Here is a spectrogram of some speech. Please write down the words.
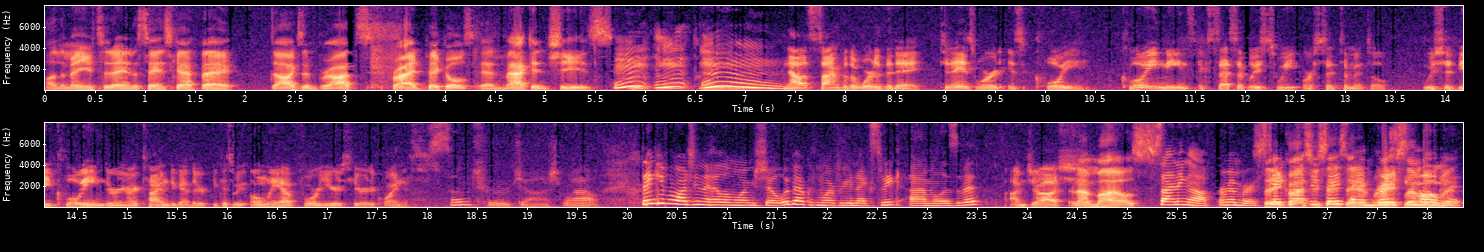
On the menu today in the Saints Cafe, dogs and brats, fried pickles, and mac and cheese. Mm-mm-mm. Now it's time for the word of the day. Today's word is cloying. Cloying means excessively sweet or sentimental. We should be cloying during our time together because we only have four years here at Aquinas. So true, Josh. Wow. Thank you for watching the Hello Morning Show. We'll be back with more for you next week. I'm Elizabeth. I'm Josh. And I'm Miles. Signing off. Remember, Stay classy, Saints, and embrace the moment.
